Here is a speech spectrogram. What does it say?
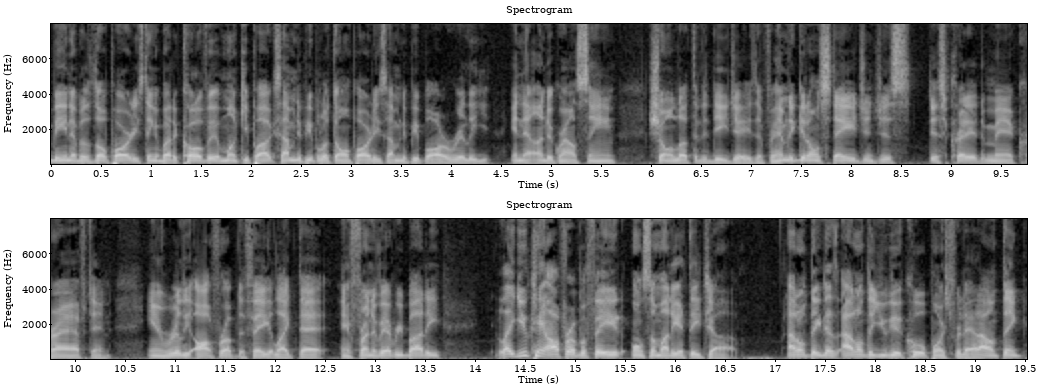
being able to throw parties. Think about it, COVID, monkeypox. How many people are throwing parties? How many people are really in that underground scene showing love to the DJs? And for him to get on stage and just discredit the man craft and and really offer up the fade like that in front of everybody, like you can't offer up a fade on somebody at their job. I don't think that's I don't think you get cool points for that. I don't think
